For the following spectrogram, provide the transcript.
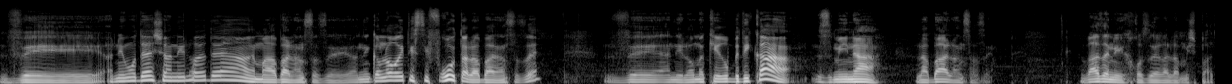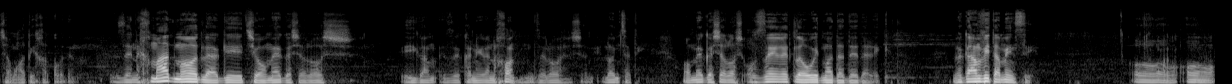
ואני מודה שאני לא יודע מה הבלנס הזה. אני גם לא ראיתי ספרות על הבלנס הזה, ואני לא מכיר בדיקה זמינה לבלנס הזה. ואז אני חוזר על המשפט שאמרתי לך קודם. זה נחמד מאוד להגיד שאומגה 3, היא גם, זה כנראה נכון, זה לא, שאני, לא המצאתי. אומגה 3 עוזרת להוריד מדדי דלקת, וגם ויטמין C, או, או,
